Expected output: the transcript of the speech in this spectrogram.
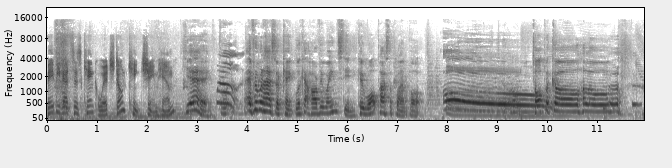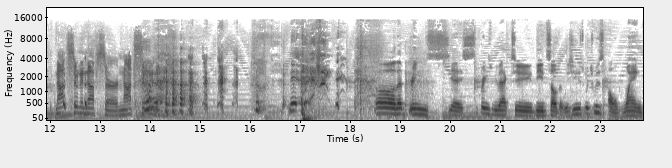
Maybe that's his kink, witch. Don't kink shame him. Yeah. Well, everyone has their kink. Look at Harvey Weinstein. He could walk past the plant pot. Oh, topical. Hello. Not soon enough, sir. Not soon enough. oh, that brings yes, brings me back to the insult that was used, which was old Wang.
